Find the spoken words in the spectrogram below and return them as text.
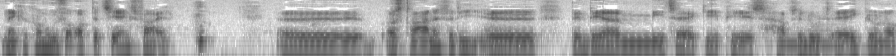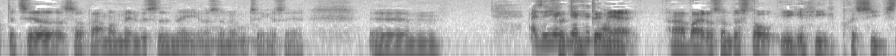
man kan komme ud for opdateringsfejl øh, og strande, fordi øh, den der meta-GPS absolut er ikke blevet opdateret, og så rammer man ved siden af, og sådan nogle ting. Altså, øhm, Altså, jeg, fordi jeg kan den godt... er arbejder, som der står, ikke helt præcist.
